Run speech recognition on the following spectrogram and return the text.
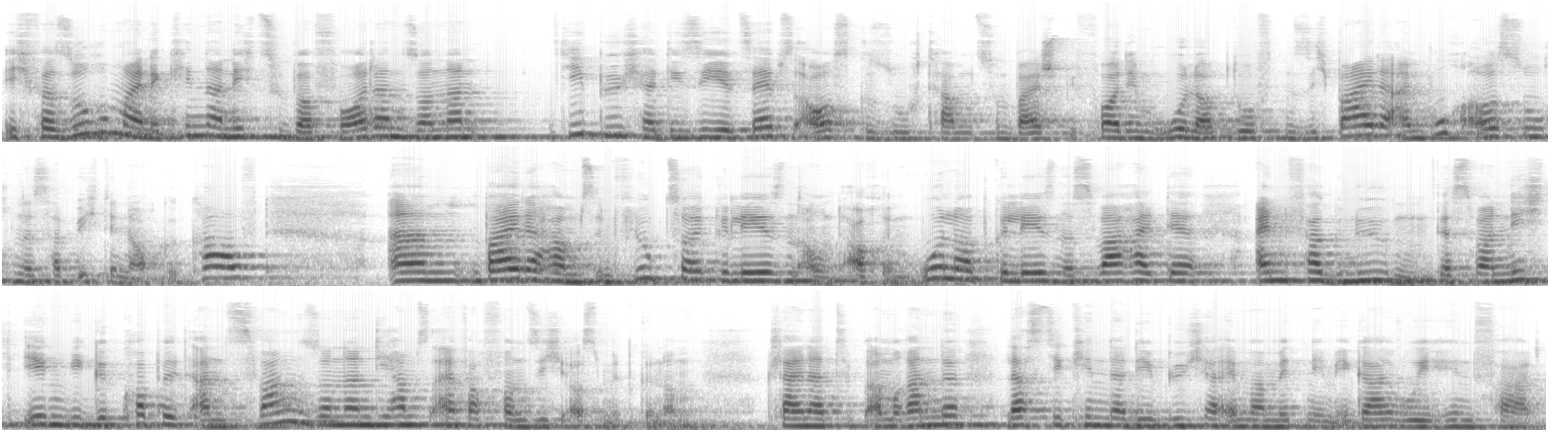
Ich versuche meine Kinder nicht zu überfordern, sondern die Bücher, die sie jetzt selbst ausgesucht haben, zum Beispiel vor dem Urlaub, durften sich beide ein Buch aussuchen. Das habe ich denen auch gekauft. Ähm, beide haben es im Flugzeug gelesen und auch im Urlaub gelesen. Es war halt der, ein Vergnügen. Das war nicht irgendwie gekoppelt an Zwang, sondern die haben es einfach von sich aus mitgenommen. Kleiner Tipp am Rande, lasst die Kinder die Bücher immer mitnehmen, egal wo ihr hinfahrt.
